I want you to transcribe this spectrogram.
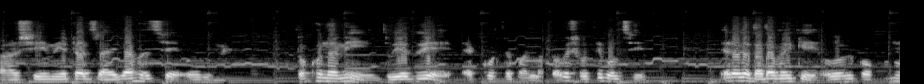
আর সেই মেয়েটার জায়গা হয়েছে ও রুমে। তখন আমি দুয়ে দুয়ে এক করতে পারলাম। তবে সত্যি বলছি, এর আগে দাদা ভাইকে ওভাবে কখনো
